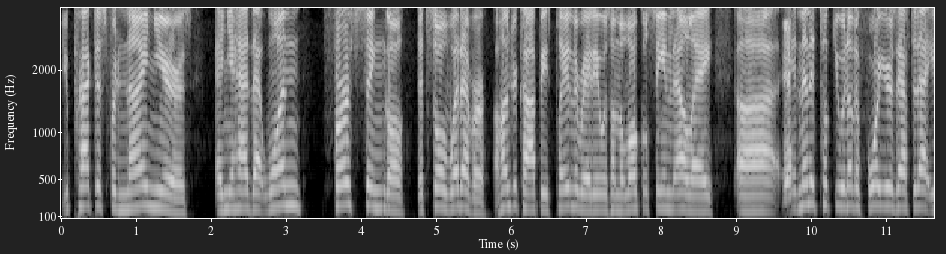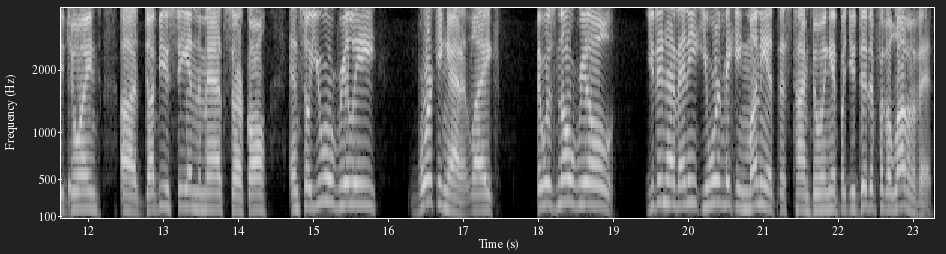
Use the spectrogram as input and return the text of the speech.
you practiced for nine years, and you had that one first single that sold whatever, a hundred copies, played in the radio, was on the local scene in L.A. Uh, yeah. And then it took you another four years after that. You joined uh, WC and the Maad Circle. And so you were really working at it. Like there was no real, you didn't have any, you weren't making money at this time doing it, but you did it for the love of it.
